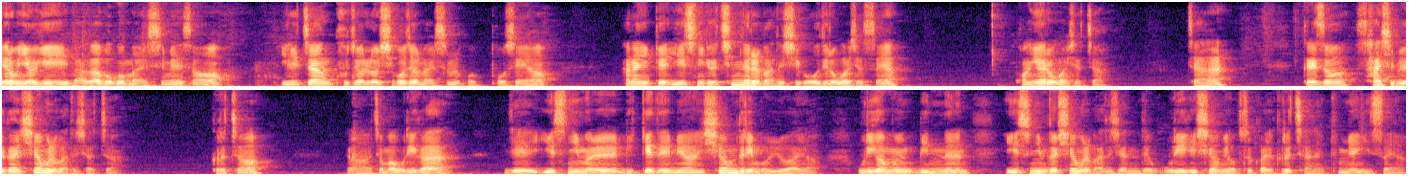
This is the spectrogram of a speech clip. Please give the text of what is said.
여러분 여기 마가복음 말씀에서 1장 9절로 15절 말씀을 보, 보세요. 하나님께 예수님께서 침례를 받으시고 어디로 가셨어요? 광야로 가셨죠. 자, 그래서 40일간 시험을 받으셨죠. 그렇죠? 어, 정말 우리가 이제 예수님을 믿게 되면 시험들이 몰려와요. 우리가 믿는 예수님도 시험을 받으셨는데 우리에게 시험이 없을까요? 그렇지 않아요. 분명히 있어요.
